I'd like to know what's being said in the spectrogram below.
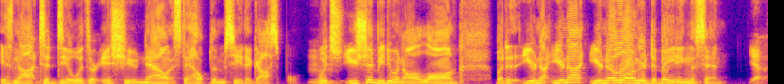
is not to deal with their issue. Now it's to help them see the gospel, which you should be doing all along. But it, you're not you're not you're no longer debating the sin. Yeah.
